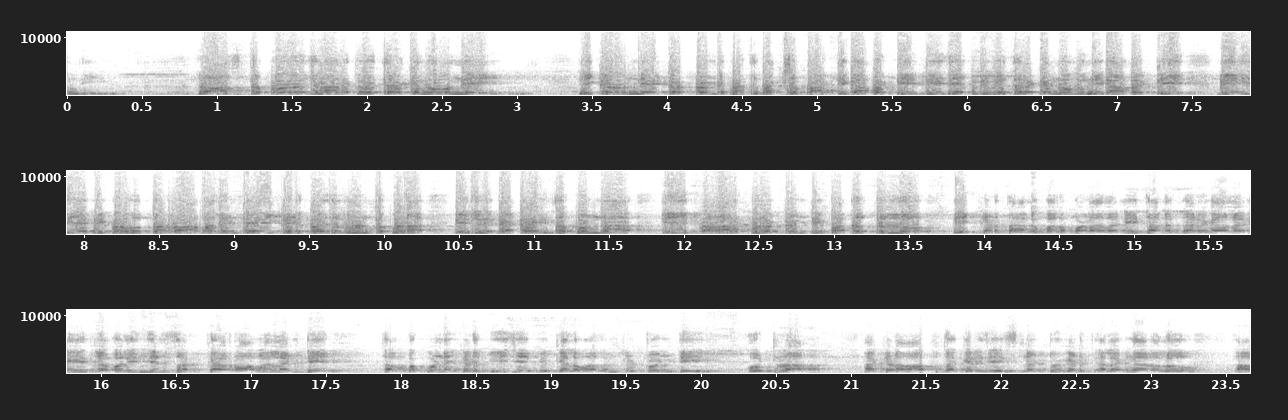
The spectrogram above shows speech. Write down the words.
ఉంది రాష్ట్ర ప్రయోజనాలకు వ్యతిరేకంగా ఉంది ఇక్కడ ఉండేటటువంటి ప్రతిపక్ష పార్టీ కాబట్టి బీజేపీకి వ్యతిరేకంగా ఉంది కాబట్టి బీజేపీ ప్రభుత్వం రావాలంటే ఇక్కడి ప్రజలంతా కూడా నిధులు కేటాయించకుండా ఈ ప్రహారమైనటువంటి పద్ధతుల్లో ఇక్కడ తాను బలపడాలని తాను పెరగాలని డబల్ ఇంజిన్ సర్కార్ రావాలంటే తప్పకుండా ఇక్కడ బీజేపీ గెలవాలంటటువంటి కుట్ర అక్కడ ఆపు దగ్గర చేసినట్టు ఇక్కడ తెలంగాణలో ఆ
